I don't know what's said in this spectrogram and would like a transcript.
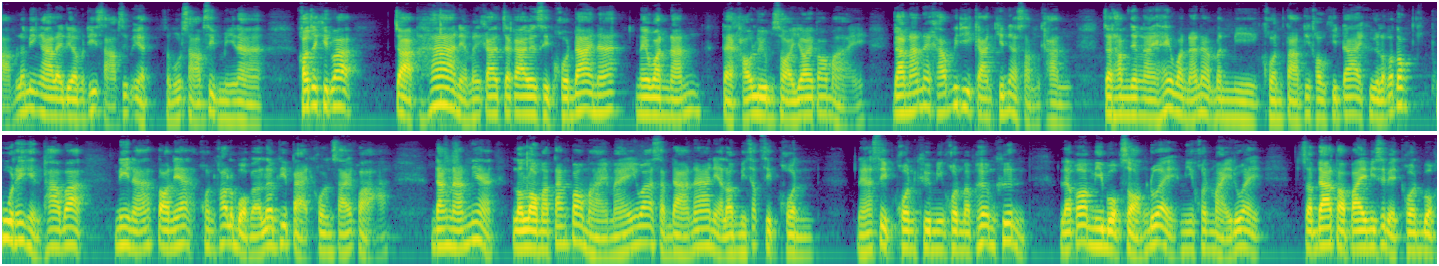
3 แล้วมีงานรายเดือนวันที่ 31 สมมุติ 30 มีนาเขาจะคิดว่า จาก 5 เนี่ยมันจะกลายเป็น 10 คนได้นะ ในวันนั้น แต่เขาลืมซอยย่อยเป้าหมาย ดังนั้นนะครับวิธีการคิดเนี่ยสำคัญ จะทำยังไงให้วันนั้นอะมันมีคนตามที่เขาคิดได้ คือเราก็ต้องพูดให้เห็นภาพว่านี่นะ ตอนนี้คนเข้าระบบเราเริ่มที่ 8 คนซ้ายขวา ดังนั้นเนี่ยเราลองมาตั้งเป้าหมายไหมว่าสัปดาห์หน้าเนี่ยเรามีสัก 10 คนนะสิคนคือมีคนมาเพิ่มขึ้น แล้วก็มีบวก 2 ด้วย มีคนใหม่ด้วย สัปดาห์ต่อไปมี 11 คนบวก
